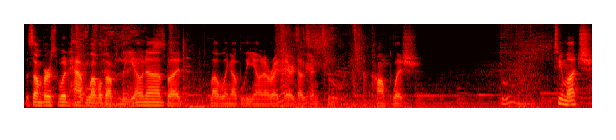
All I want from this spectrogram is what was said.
The Sunburst would have leveled up Leona, but leveling up Leona right there doesn't accomplish too much.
